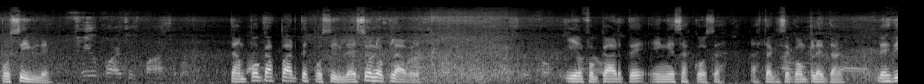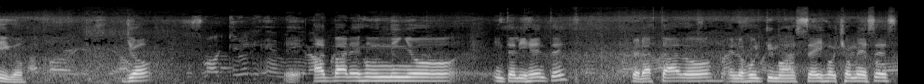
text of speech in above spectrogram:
posible. Tan pocas partes posible. Eso es lo clave. Y enfocarte en esas cosas hasta que se completan. Les digo, yo, eh, Akbar es un niño inteligente, pero ha estado en los últimos 6, 8 meses,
